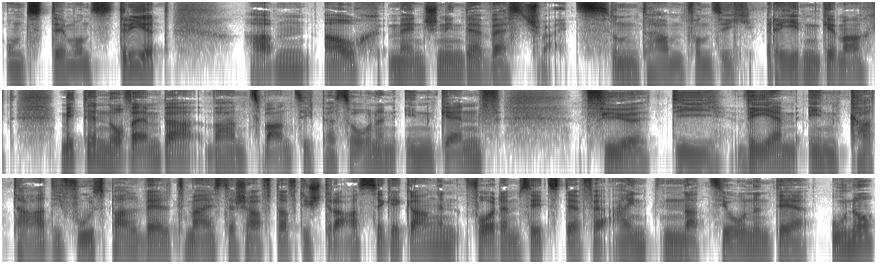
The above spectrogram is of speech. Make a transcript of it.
Und demonstriert haben auch Menschen in der Westschweiz und haben von sich reden gemacht. Mitte November waren 20 Personen in Genf für die WM in Katar, die Fußballweltmeisterschaft, auf die Straße gegangen, vor dem Sitz der Vereinten Nationen der UNO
